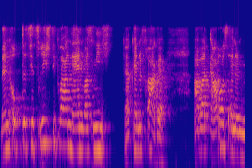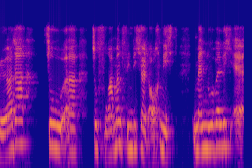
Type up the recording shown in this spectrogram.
Ich meine, ob das jetzt richtig war, nein, was nicht. Ja, keine Frage. Aber daraus einen Mörder zu, äh, zu formen, finde ich halt auch nicht. Ich meine, nur weil ich äh,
